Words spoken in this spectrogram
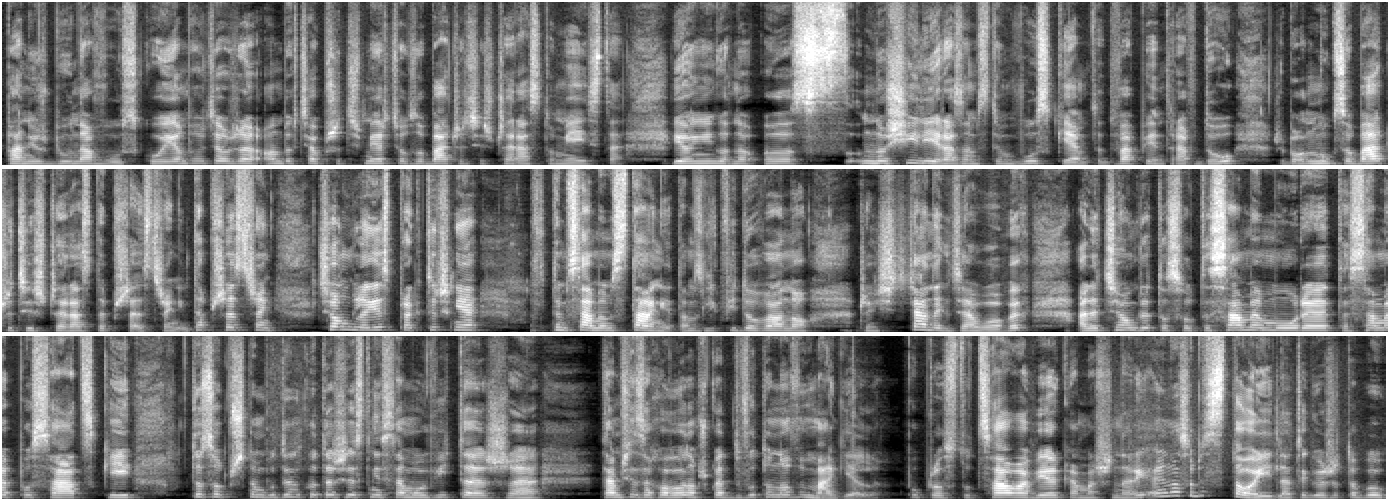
Pan już był na wózku i on powiedział, że on by chciał przed śmiercią zobaczyć jeszcze raz to miejsce. I oni go no, nosili razem z tym wózkiem, te dwa piętra w dół, żeby on mógł zobaczyć jeszcze raz tę przestrzeń. I ta przestrzeń ciągle jest praktycznie w tym samym stanie. Tam zlikwidowano część ścianek działowych, ale ciągle to są te same mury, te same posadzki. To, co przy tym budynku też jest niesamowite, że tam się zachował na przykład dwutonowy magiel. Po prostu cała wielka maszyneria i ona sobie stoi, dlatego że to był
